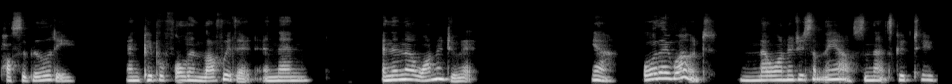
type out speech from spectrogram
possibility and people fall in love with it and then, and then they'll want to do it. Yeah. Or they won't. And they'll want to do something else. And that's good too.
